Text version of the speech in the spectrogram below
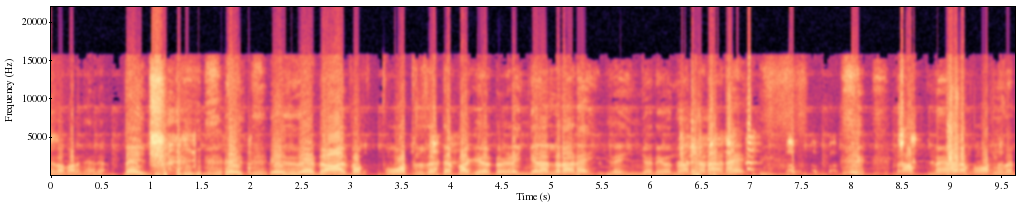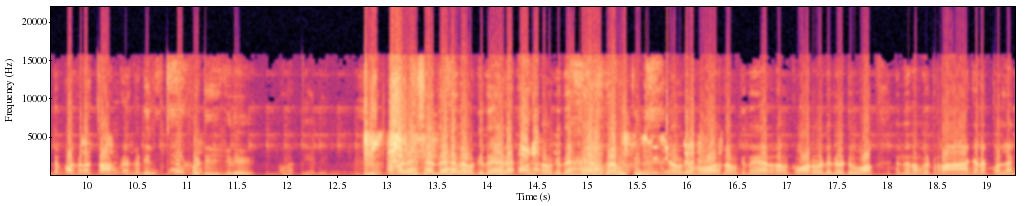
ഏതാ പറഞ്ഞുതരാം. ആൽഫ പോർട്ടൽ സെറ്റപ്പ് ആക്കി കേട്ടോ എടാ ഇങ്ങനെ അല്ലടാ ഇങ്ങനെയൊന്നും അല്ലടാ നേരെ പോർട്ടൽ സെറ്റപ്പ് ആക്കണ ചങ്കൊക്കെ ഡിലീറ്റ് ആയിക്കൊണ്ടിരിക്കണ് കത്തിയല്ലേ. അപ്പൊ നമുക്ക് നേരെ നമുക്ക് നേരെ നമുക്ക് നമുക്ക് നേരെ നമുക്ക് ഓർവേഡിലോട്ട് പോവാം. എന്നാൽ നമുക്ക് ഡ്രാഗനെ കൊല്ലാൻ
